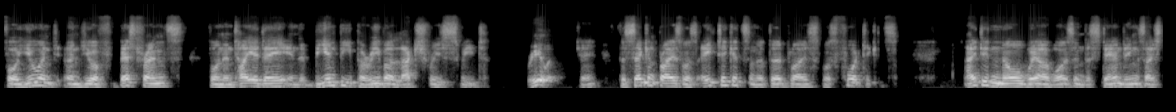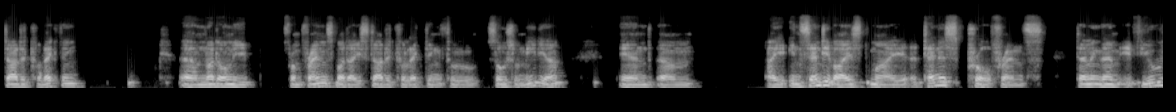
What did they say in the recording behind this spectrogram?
for you and, and your best friends for an entire day in the BNP Paribas luxury suite. Really? Okay. The second prize was eight tickets, and the third prize was four tickets. I didn't know where I was in the standings. I started collecting, um, not only from friends, but I started collecting through social media. And um, I incentivized my tennis pro friends, telling them if you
